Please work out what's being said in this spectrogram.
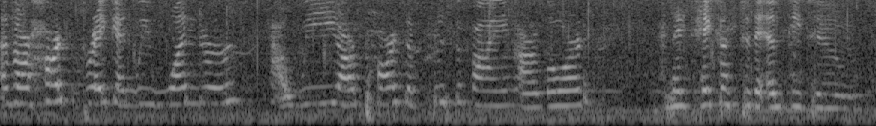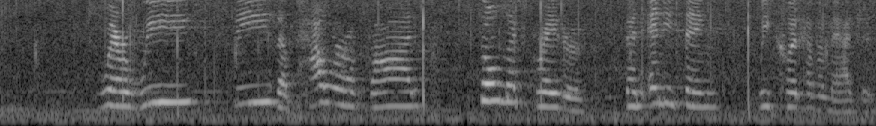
as our hearts break and we wonder how we are part of crucifying our Lord. And they take us to the empty tomb where we see the power of God so much greater than anything we could have imagined.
